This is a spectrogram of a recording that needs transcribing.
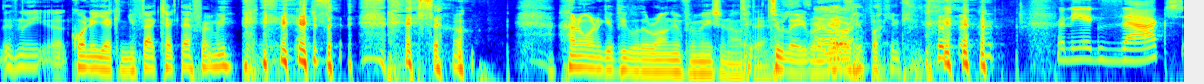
Definitely, uh, Courtney, yeah, can you fact check that for me? so, I don't want to give people the wrong information out there. Too late, bro. So- You're already fucking. For the exact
